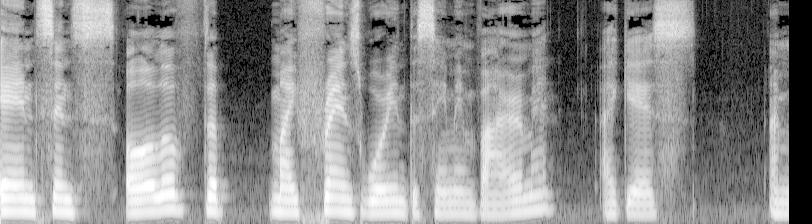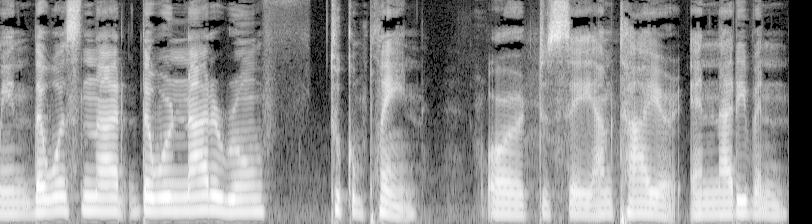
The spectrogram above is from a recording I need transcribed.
and since all of the my friends were in the same environment, I guess, I mean, there was not there were not a room f- to complain or to say I'm tired, and not even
